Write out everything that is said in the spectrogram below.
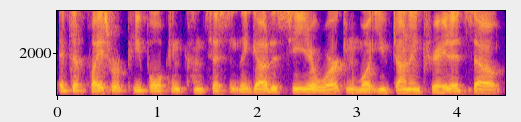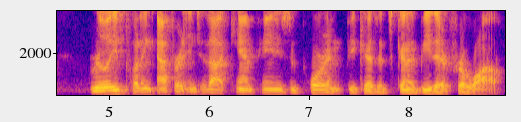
it's a place where people can consistently go to see your work and what you've done and created. So really putting effort into that campaign is important because it's going to be there for a while.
